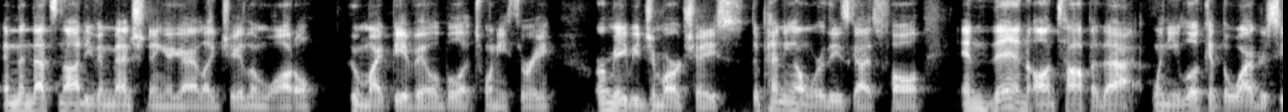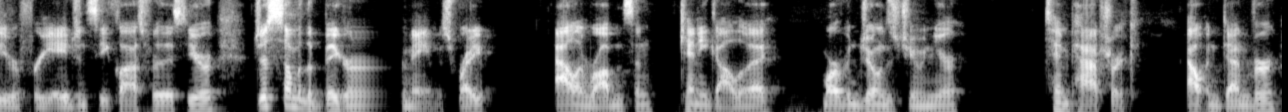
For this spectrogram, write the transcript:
And then that's not even mentioning a guy like Jaylen Waddle, who might be available at 23, or maybe Ja'Marr Chase, depending on where these guys fall. And then on top of that, when you look at the wide receiver free agency class for this year, just some of the bigger names, right? Allen Robinson, Kenny Golladay, Marvin Jones Jr., Tim Patrick out in Denver.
